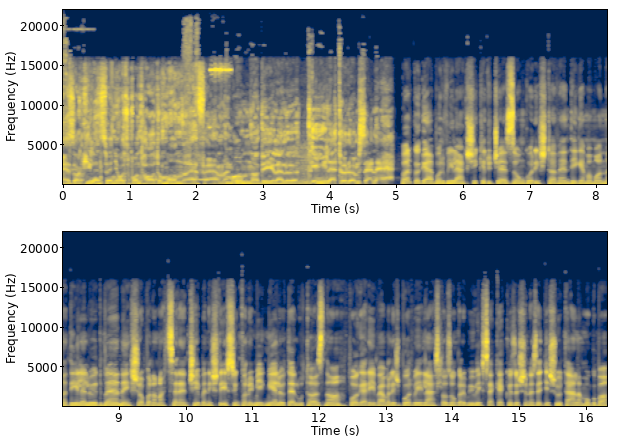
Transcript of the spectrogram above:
Ez a 98.6 Manna FM. Manna délelőtt. Életöröm zene. Varga Gábor világsikerű jazzzongorista a vendégem a Manna délelőttben, és abban a nagy szerencsében is részünk van, hogy még mielőtt elutazna Polgár Évával és Borbély László zongoraművészekkel közösen az Egyesült Államokba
